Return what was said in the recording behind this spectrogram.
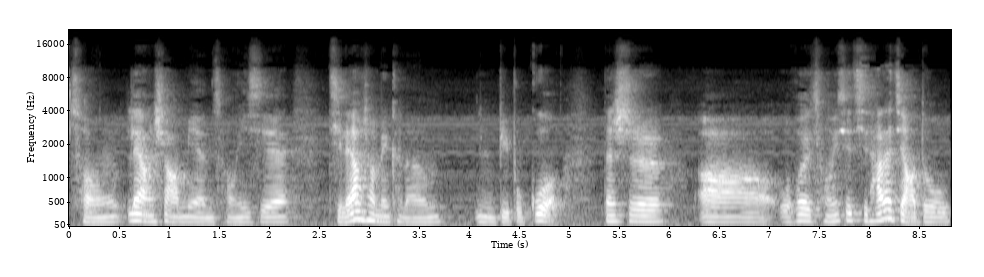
从量上面，从一些体量上面可能嗯比不过。但是啊，我会从一些其他的角度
